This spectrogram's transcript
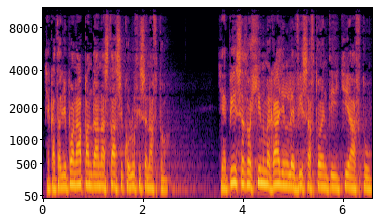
Και κατά λοιπόν άπαντα αναστάσει κολούθησεν αυτό. Και επίσης δοχήν μεγάλην Λεβίς αυτό εν τη οικία αυτού,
